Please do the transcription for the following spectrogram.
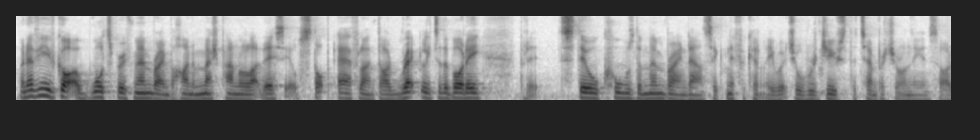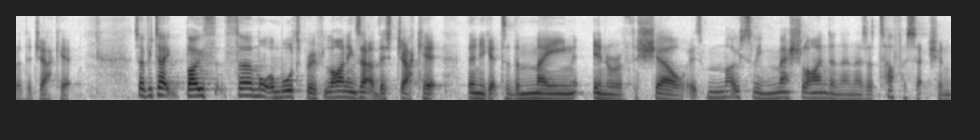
Whenever you've got a waterproof membrane behind a mesh panel like this, it'll stop airflow directly to the body, but it still cools the membrane down significantly, which will reduce the temperature on the inside of the jacket. So if you take both thermal and waterproof linings out of this jacket, then you get to the main inner of the shell. It's mostly mesh lined and then there's a tougher section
